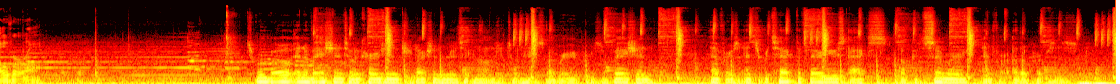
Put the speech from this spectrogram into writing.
overall. To promote innovation, to encourage the introduction of new technology, to enhance library preservation efforts, and to protect the fair use acts of consumers and for other purposes.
